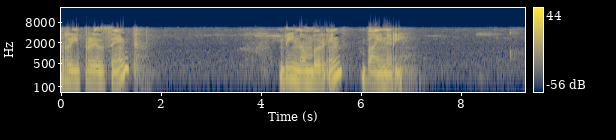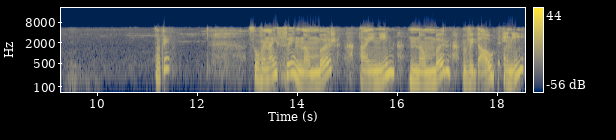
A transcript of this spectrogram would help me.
represent the number in binary. Okay so when I say number I mean number without any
